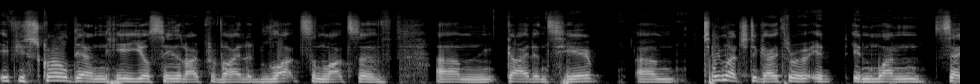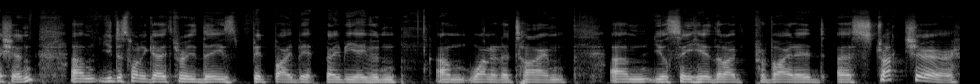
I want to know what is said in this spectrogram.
if you scroll down here, you'll see that I've provided lots and lots of um, guidance here um, too much to go through in, in one session. Um, you just want to go through these bit by bit, maybe even um, one at a time. Um, you'll see here that I've provided a structure,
